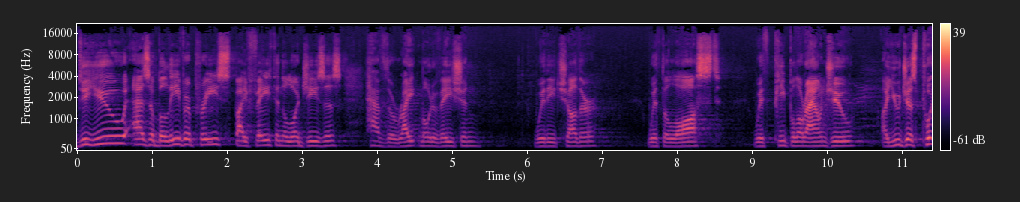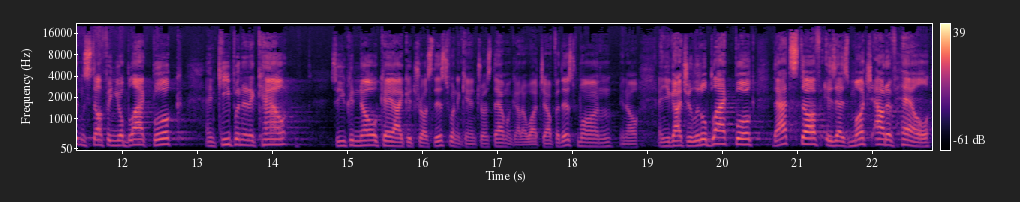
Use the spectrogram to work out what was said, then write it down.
Do you, as a believer priest by faith in the Lord Jesus, have the right motivation with each other, with the lost, with people around you? Are you just putting stuff in your black book and keeping an account so you can know, okay, I could trust this one, I can't trust that one, gotta watch out for this one, you know. And you got your little black book. That stuff is as much out of hell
